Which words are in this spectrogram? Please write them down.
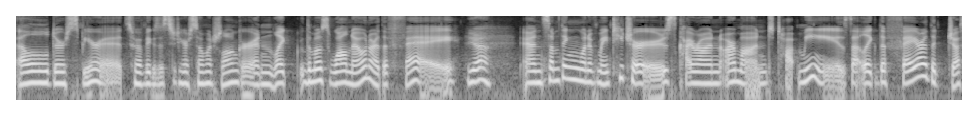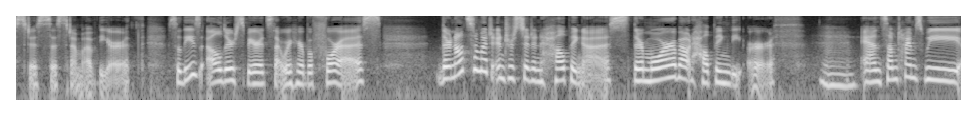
elder spirits who have existed here so much longer, and like the most well known are the Fae. Yeah. And something one of my teachers, Chiron Armand, taught me is that like the Fae are the justice system of the earth. So these elder spirits that were here before us, they're not so much interested in helping us. They're more about helping the earth. Mm. And sometimes we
